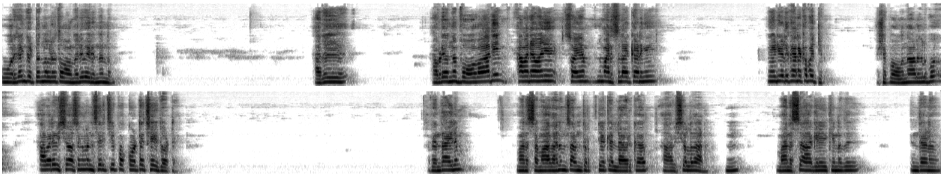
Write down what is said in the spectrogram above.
ഊർജം കിട്ടുന്നുള്ളൊരു തോന്നൽ വരുന്നുണ്ടും അത് അവിടെ ഒന്നും പോവാതെയും അവനവന് സ്വയം മനസ്സിലാക്കുകയാണെങ്കിൽ നേടിയെടുക്കാനൊക്കെ പറ്റും. പക്ഷെ പോകുന്ന ആളുകൾ ഇപ്പോൾ വിശ്വാസങ്ങൾ അനുസരിച്ച് പൊക്കോട്ടെ ചെയ്തോട്ടെ. അപ്പൊ എന്തായാലും മനസ്സമാധാനം സംതൃപ്തിയൊക്കെ എല്ലാവർക്കും ആവശ്യമുള്ളതാണ്. മനസ്സ് ആഗ്രഹിക്കുന്നത് എന്താണ്?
